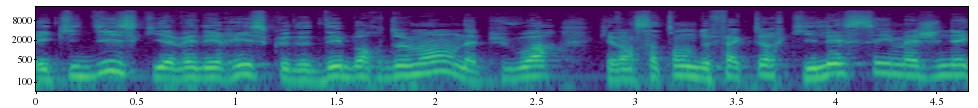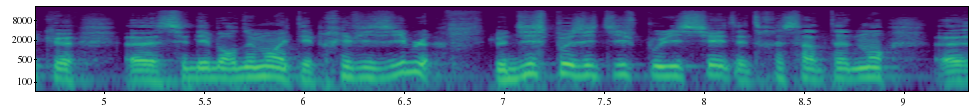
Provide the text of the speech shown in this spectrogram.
et qui disent qu'il y avait des risques de débordement. On a pu voir qu'il y avait un certain nombre de facteurs qui laissaient imaginer que euh, ces débordements étaient prévisibles. Le dispositif policier était très certainement euh,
